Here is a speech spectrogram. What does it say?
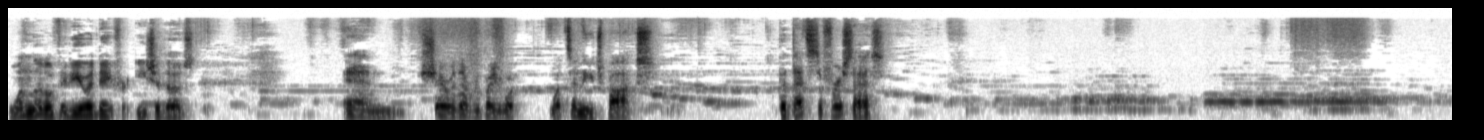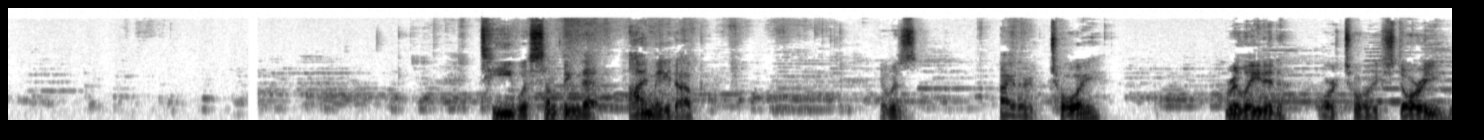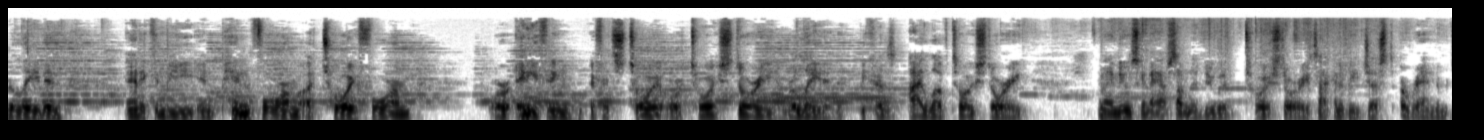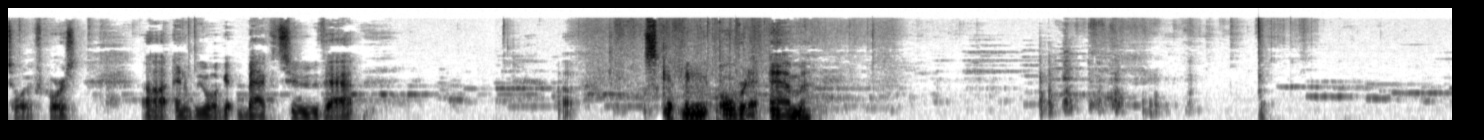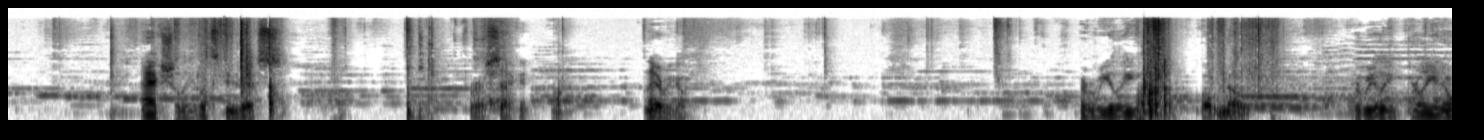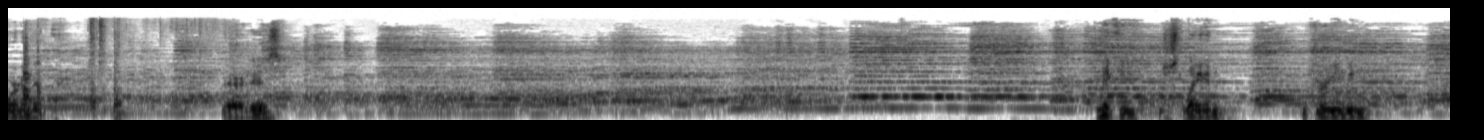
one little video a day for each of those and share with everybody what, what's in each box. But that's the first S. T was something that I made up. It was either toy related or Toy Story related, and it can be in pin form, a toy form, or anything if it's toy or Toy Story related, because I love Toy Story. And I knew it was going to have something to do with Toy Story. It's not going to be just a random toy, of course. Uh, and we will get back to that. Uh, skipping over to M. Actually, let's do this for a second. There we go. a really, oh no, a really brilliant ornament. There it is. Mickey just laying, dreaming.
